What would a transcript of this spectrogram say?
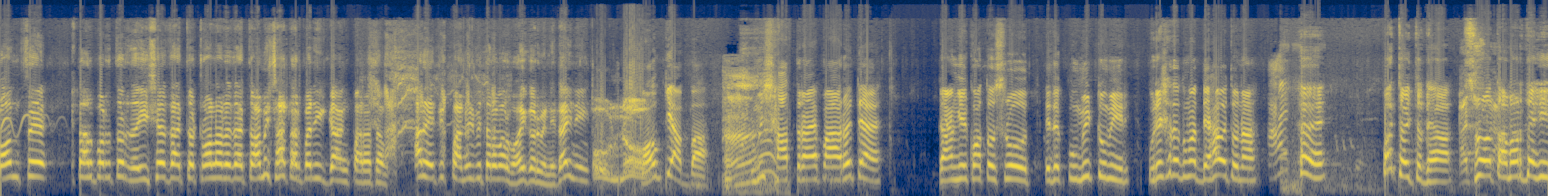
লঞ্চে তারপরে তোর ইসে যাইতো ট্রলারে যাইতো আমি সাঁতার পারি গাং পারাতাম। আর এটি পানির ভিতরে আমার ভয় করবে না তাই নি? কও কি আব্বা তুমি সাতরায় পার হইতে গাঙ্গে কত স্রোত এতে কুমির টুমির ওদের সাথে তোমার দেখা হইতো না? হ্যাঁ ওই তো ওই তো দেখা স্রোত আমার দেখি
